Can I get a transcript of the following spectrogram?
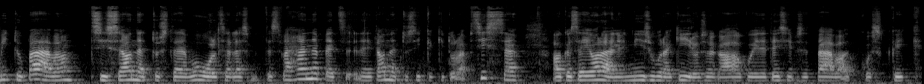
mitu päeva, siis see annetuste vool selles mõttes väheneb, et neid annetusi ikkagi tuleb sisse, aga see ei ole nüüd nii suure kiirusega kui need esimesed päevad, kus kõik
